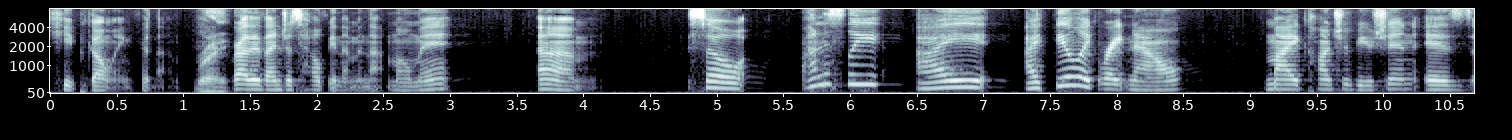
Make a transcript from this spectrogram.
keep going for them Right. rather than just helping them in that moment. Um, so honestly, I I feel like right now my contribution is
